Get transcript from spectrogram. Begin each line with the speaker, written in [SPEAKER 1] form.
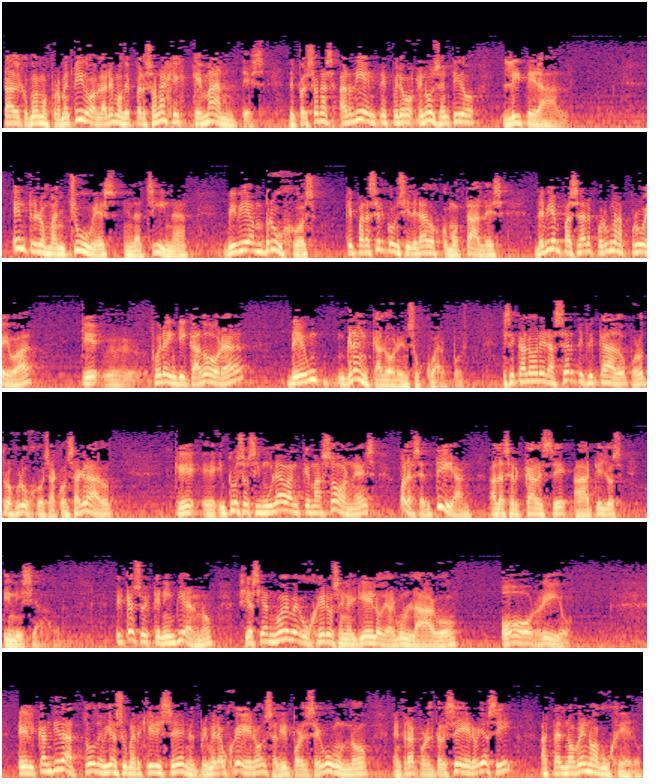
[SPEAKER 1] Tal como hemos prometido, hablaremos de personajes quemantes, de personas ardientes, pero en un sentido literal. Entre los manchúes, en la China, vivían brujos que para ser considerados como tales debían pasar por una prueba que eh, fuera indicadora de un gran calor en sus cuerpos. Ese calor era certificado por otros brujos ya consagrados que eh, incluso simulaban quemazones o las sentían al acercarse a aquellos iniciados. El caso es que en invierno se hacían nueve agujeros en el hielo de algún lago o río. El candidato debía sumergirse en el primer agujero, salir por el segundo, entrar por el tercero y así hasta el noveno agujero.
